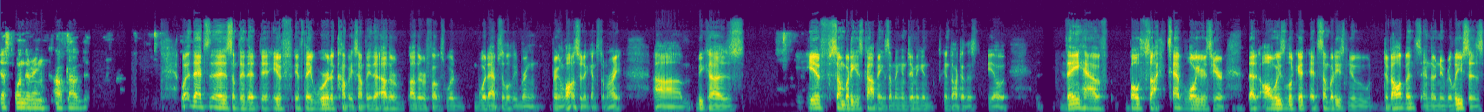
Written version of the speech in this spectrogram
Just wondering out loud. Well, that's that is something that if if they were to copy something, that other other folks would would absolutely bring bring a lawsuit against them, right? Um, because if somebody is copying something, and Jimmy can can talk to this, you know, they have both sides have lawyers here that always look at, at somebody's new developments and their new releases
